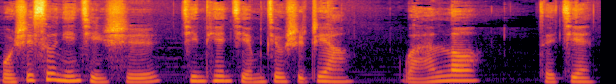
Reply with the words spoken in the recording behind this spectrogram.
我是苏年锦时，今天节目就是这样，晚安喽，再见。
